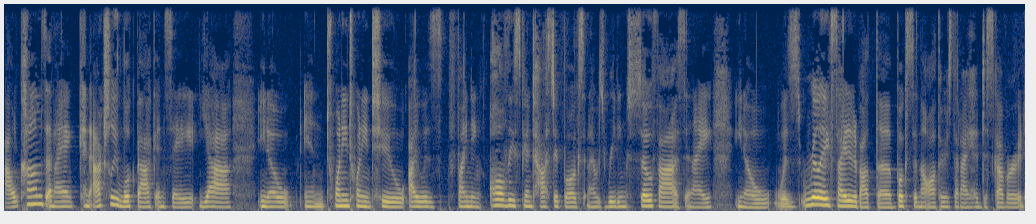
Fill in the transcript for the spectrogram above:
outcomes. And I can actually look back and say, yeah, you know, in 2022, I was finding all these fantastic books and I was reading so fast. And I, you know, was really excited about the books and the authors that I had discovered.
